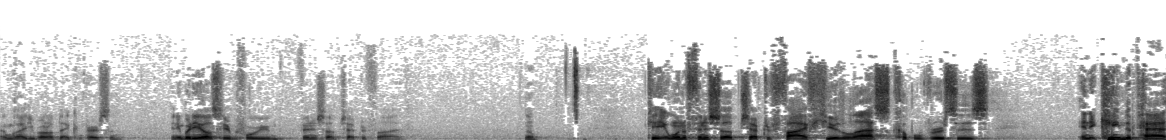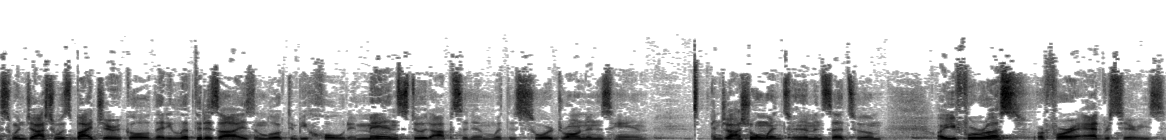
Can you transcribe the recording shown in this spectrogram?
I'm glad you brought up that comparison. Anybody else here before we finish up chapter 5? Okay, I want to finish up chapter 5 here, the last couple verses. And it came to pass when Joshua was by Jericho that he lifted his eyes and looked, and behold, a man stood opposite him with his sword drawn in his hand. And Joshua went to him and said to him, Are you for us or for our adversaries?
